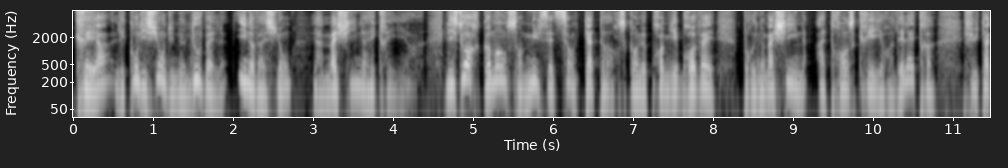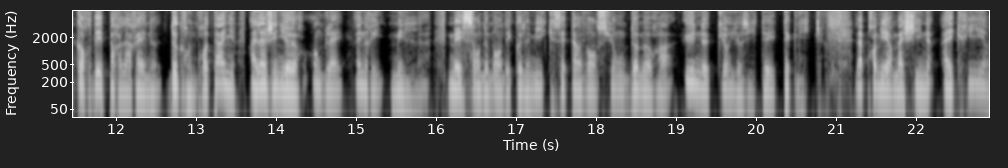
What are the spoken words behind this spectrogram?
créa les conditions d'une nouvelle innovation, la machine à écrire. L'histoire commence en 1714 quand le premier brevet pour une machine à transcrire des lettres fut accordé par la reine de Grande-Bretagne à l'ingénieur anglais Henry Mill. Mais sans demande économique, cette invention demeura une curiosité technique. La première machine à écrire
